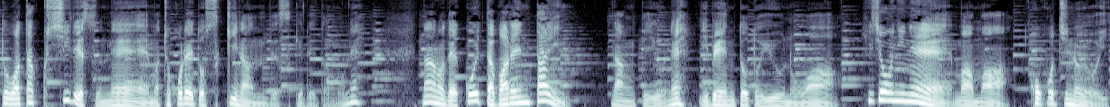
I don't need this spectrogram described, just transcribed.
と、私ですね、まあ、チョコレート好きなんですけれどもね。なので、こういったバレンタインなんていうね、イベントというのは、非常にね、まあまあ、心地の良い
